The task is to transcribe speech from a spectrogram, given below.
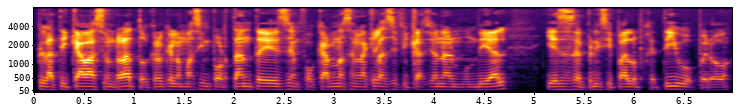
platicaba hace un rato. Creo que lo más importante es enfocarnos en la clasificación al Mundial y ese es el principal objetivo. Pero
